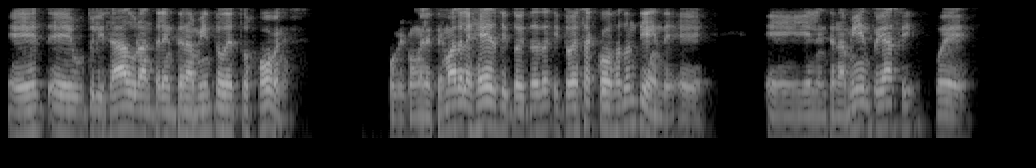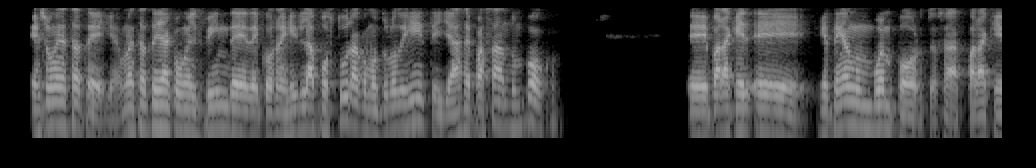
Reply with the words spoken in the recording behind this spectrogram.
eh, utilizada durante el entrenamiento de estos jóvenes. Porque con el tema del ejército y, y todas esas cosas, ¿tú entiendes? Eh, eh, el entrenamiento y así, pues es una estrategia, una estrategia con el fin de, corregir la postura, como tú lo dijiste, y ya repasando un poco, para que, tengan un buen porte, o sea, para que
